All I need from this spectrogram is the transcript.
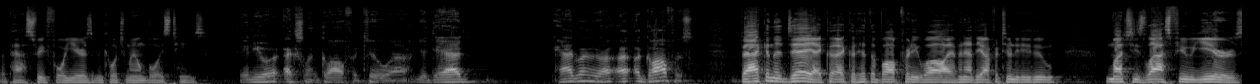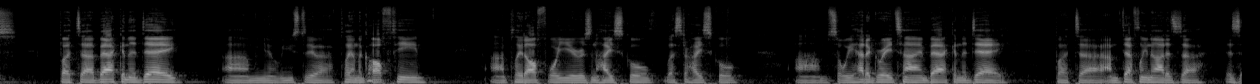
the past three four years I've been coaching my own boys teams. And you're an excellent golfer, too. Uh, your dad, Hagglund, are, are golfers. Back in the day, I could, I could hit the ball pretty well. I haven't had the opportunity to do much these last few years, but uh, back in the day, um, you know, we used to uh, play on the golf team. Uh, played all four years in high school, Leicester High School. Um, so we had a great time back in the day, but uh, I'm definitely not as uh, as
